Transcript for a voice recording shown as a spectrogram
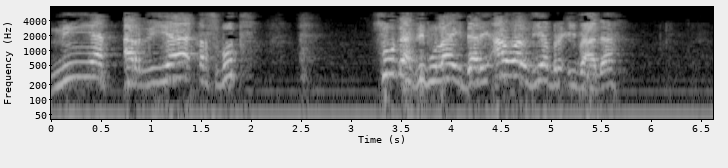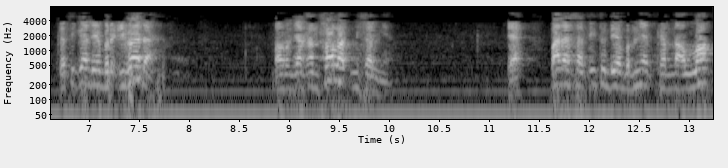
niat arya tersebut sudah dimulai dari awal dia beribadah, ketika dia beribadah, mengerjakan sholat misalnya, ya, pada saat itu dia berniat karena Allah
